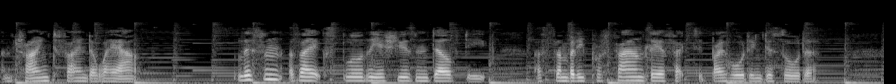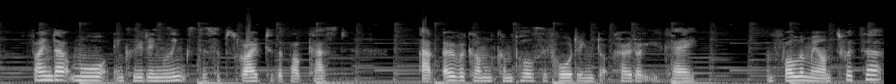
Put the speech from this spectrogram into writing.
and trying to find a way out. Listen as I explore the issues and delve deep as somebody profoundly affected by hoarding disorder. Find out more, including links to subscribe to the podcast at overcomecompulsivehoarding.co.uk and follow me on Twitter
